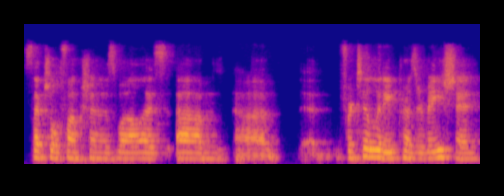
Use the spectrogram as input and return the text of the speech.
sexual function, as well as um, uh, fertility preservation,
